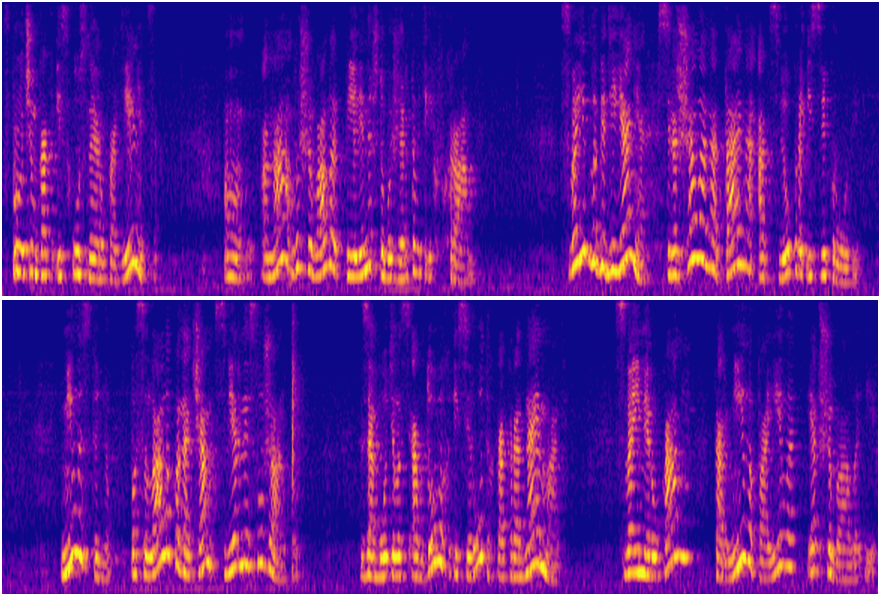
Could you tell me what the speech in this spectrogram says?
Впрочем, как искусная рукодельница, э, она вышивала пелены, чтобы жертвовать их в храм. Свои благодеяния совершала она тайно от свекра и свекрови, Милостыню посылала по ночам с верной служанкой. Заботилась о вдовах и сиротах, как родная мать. Своими руками кормила, поила и обшивала их.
